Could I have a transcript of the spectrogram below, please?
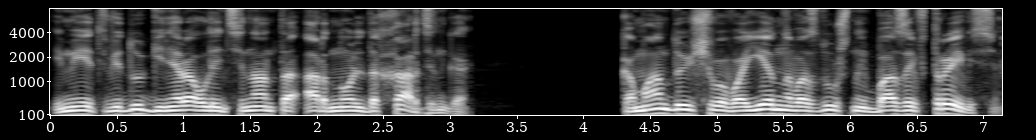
имеет в виду генерал-лейтенанта Арнольда Хардинга, командующего военно-воздушной базой в Тревисе,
